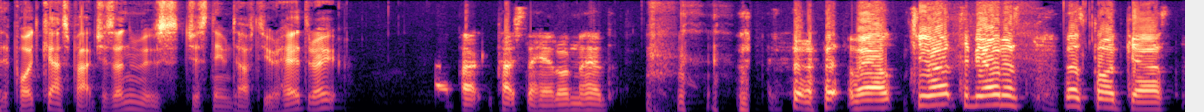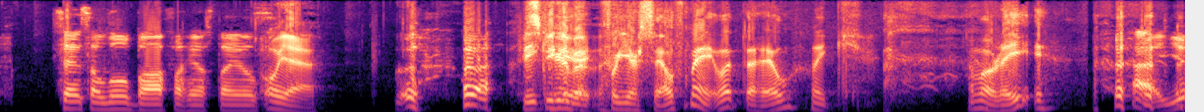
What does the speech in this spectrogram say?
the podcast patches in. It was just named after your head, right? Pa- patch the hair on my head. well, do you know? To be honest, this podcast sets a low bar for hairstyles. Oh yeah. Speak Speaking for, your- about- for yourself, mate. What the hell? Like, I'm all right. Ah, you,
